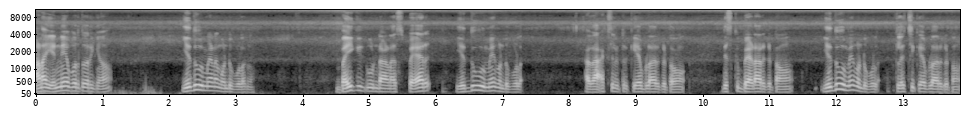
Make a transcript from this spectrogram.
ஆனால் என்னையை பொறுத்த வரைக்கும் எதுவுமே நான் கொண்டு போகலங்க. பைக்குக்கு உண்டான ஸ்பேர் எதுவுமே கொண்டு போகல. அது ஆக்சிலேட்டர் கேபிளாக இருக்கட்டும் டிஸ்க் பேடாக இருக்கட்டும் எதுவுமே கொண்டு போகல. கிளச்சு கேபிளாக இருக்கட்டும்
